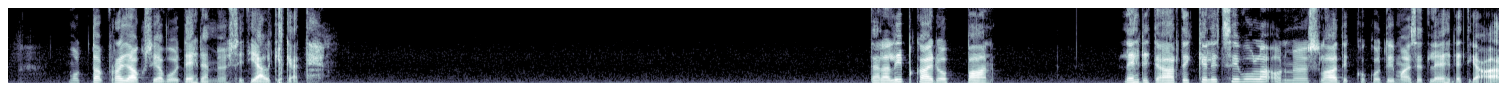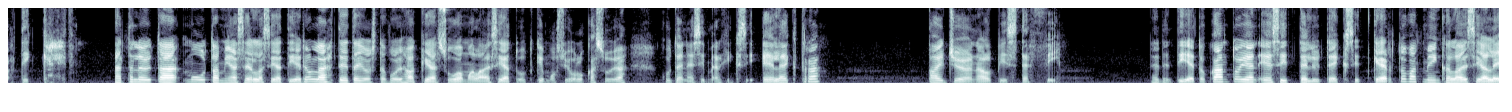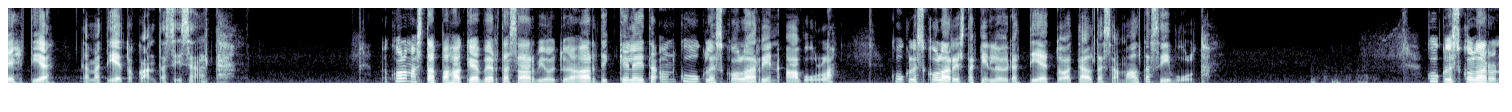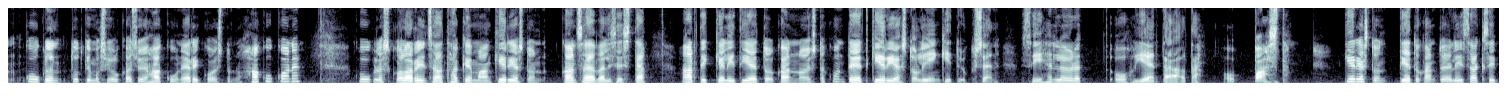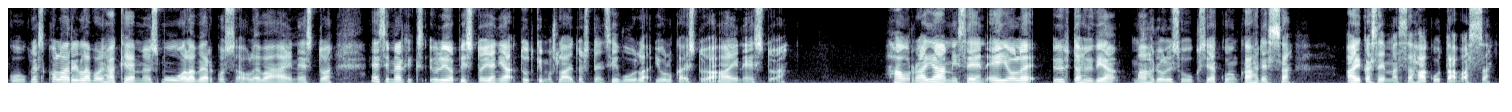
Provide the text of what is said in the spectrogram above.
mutta rajauksia voi tehdä myös sit jälkikäteen. Täällä LibGuide-oppaan Lehdet ja artikkelit sivulla on myös laatikko kotimaiset lehdet ja artikkelit. Täältä löytää muutamia sellaisia tiedonlähteitä, joista voi hakea suomalaisia tutkimusjulkaisuja, kuten esimerkiksi Elektra tai journal.fi. Näiden tietokantojen esittelytekstit kertovat, minkälaisia lehtiä tämä tietokanta sisältää. No, kolmas tapa hakea vertaisarvioituja artikkeleita on Google Scholarin avulla. Google Scholaristakin löydät tietoa tältä samalta sivulta. Google Scholar on Googlen tutkimusjulkaisujen hakuun erikoistunut hakukone. Google Scholarin saat hakemaan kirjaston kansainvälisistä artikkelitietokannoista, kun teet kirjastolinkityksen. Siihen löydät ohjeen täältä oppaasta. Kirjaston tietokantojen lisäksi Google Scholarilla voi hakea myös muualla verkossa olevaa aineistoa, esimerkiksi yliopistojen ja tutkimuslaitosten sivuilla julkaistuja aineistoa. Haun rajaamiseen ei ole yhtä hyviä mahdollisuuksia kuin kahdessa aikaisemmassa hakutavassa.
